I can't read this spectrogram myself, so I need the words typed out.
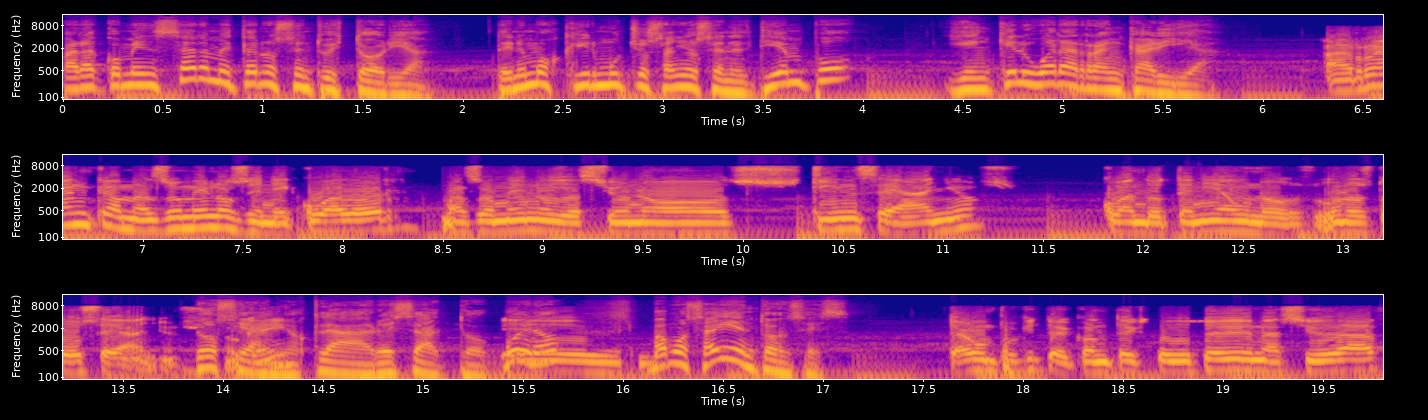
Para comenzar a meternos en tu historia, tenemos que ir muchos años en el tiempo y en qué lugar arrancaría. Arranca más o menos en Ecuador, más o menos hace unos 15 años, cuando tenía unos, unos 12 años. 12 años, claro, exacto. Bueno, vamos ahí entonces. Te hago un poquito de contexto. Usted en una ciudad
